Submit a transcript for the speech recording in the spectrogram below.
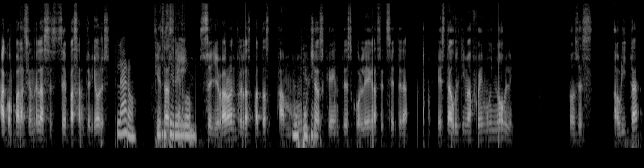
a comparación de las cepas anteriores. Claro. que es así, se llevaron entre las patas a muchas gentes, colegas, etcétera. Esta última fue muy noble. Entonces, ahorita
